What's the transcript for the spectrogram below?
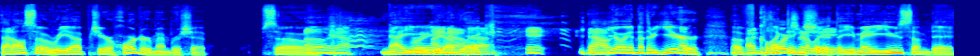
that also re-upped your hoarder membership. So oh yeah, now you, you have know. like it. Now- you have another year of collecting shit that you may use someday.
